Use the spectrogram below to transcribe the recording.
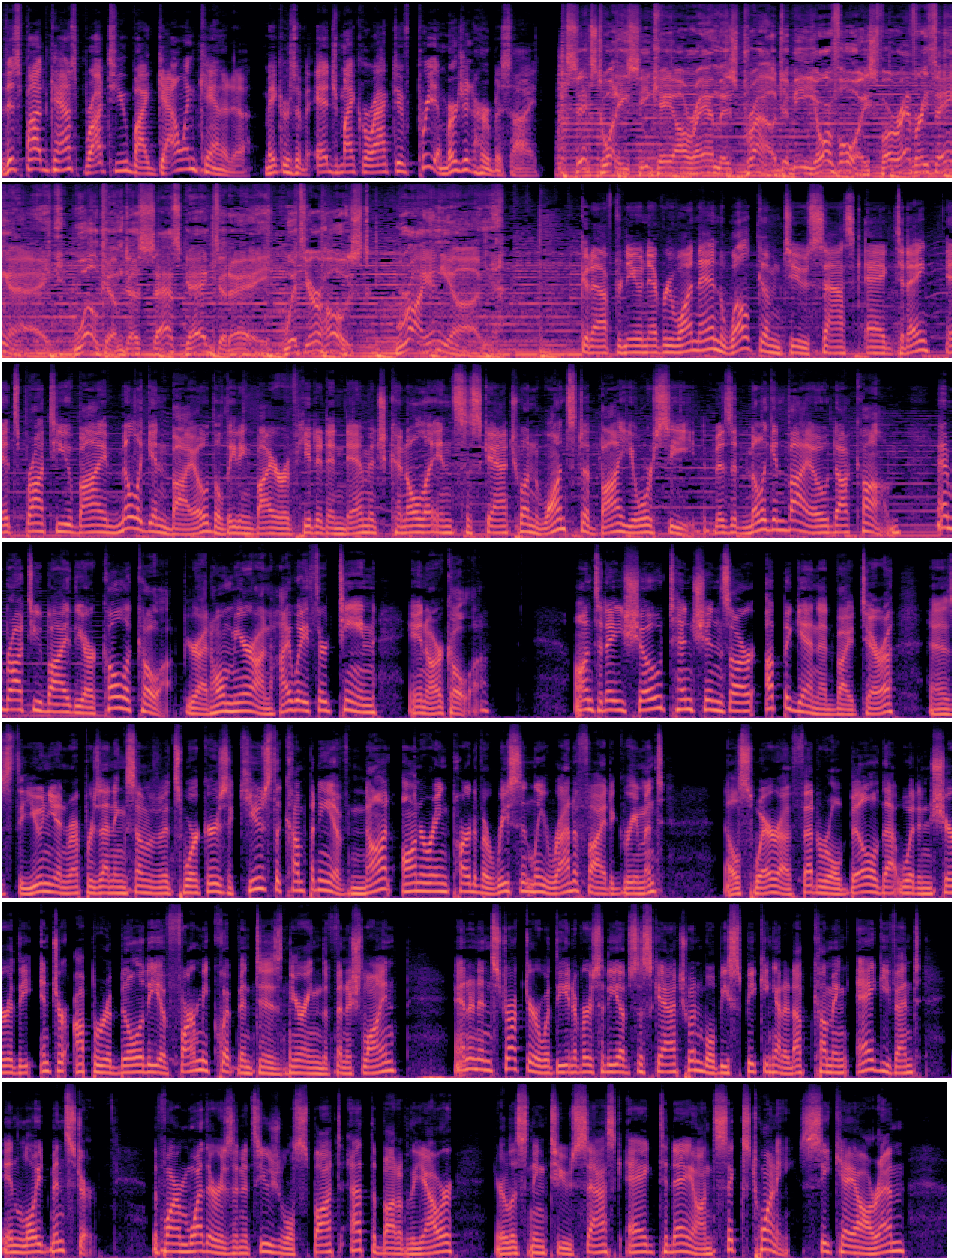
This podcast brought to you by Gowan Canada, makers of Edge Microactive pre-emergent herbicide. 620 CKRM is proud to be your voice for everything ag. Welcome to SaskAg Today with your host, Ryan Young. Good afternoon, everyone, and welcome to Sask Ag Today. It's brought to you by Milligan Bio, the leading buyer of heated and damaged canola in Saskatchewan, wants to buy your seed. Visit milliganbio.com and brought to you by the Arcola Co-op. You're at home here on Highway 13 in Arcola. On today's show, tensions are up again at Viterra as the union representing some of its workers accused the company of not honoring part of a recently ratified agreement. Elsewhere, a federal bill that would ensure the interoperability of farm equipment is nearing the finish line. And an instructor with the University of Saskatchewan will be speaking at an upcoming ag event in Lloydminster. The farm weather is in its usual spot at the bottom of the hour. You're listening to Sask Ag today on 620 CKRM.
